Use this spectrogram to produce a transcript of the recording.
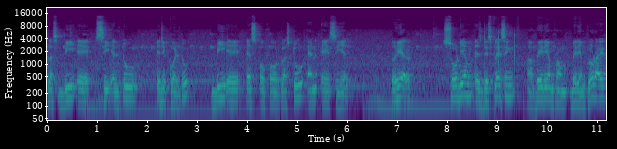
plus BaCl2 is equal to BaSO4 plus 2NaCl. So here sodium is displacing uh, barium from barium chloride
